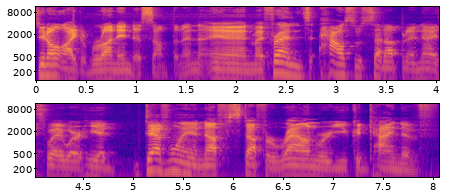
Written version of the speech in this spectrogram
so you don't like run into something. And and my friend's house was set up in a nice way where he had definitely enough stuff around where you could kind of,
